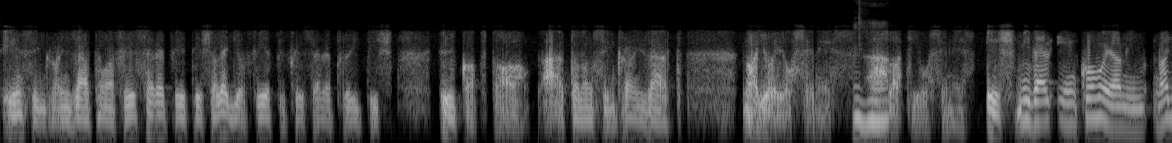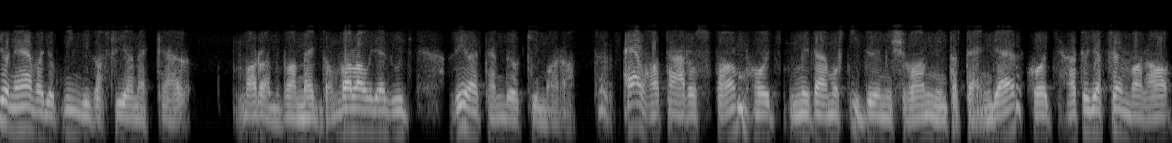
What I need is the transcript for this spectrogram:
én szinkronizáltam a főszerepét, és a legjobb férfi főszereplőit is ő kapta általam szinkronizált nagyon jó színész, uh-huh. állati jó színész. És mivel én komolyan, én nagyon el vagyok mindig a filmekkel maradva, meg valahogy ez úgy az életemből kimaradt. Elhatároztam, hogy mivel most időm is van, mint a tenger, hogy hát ugye fönn van a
